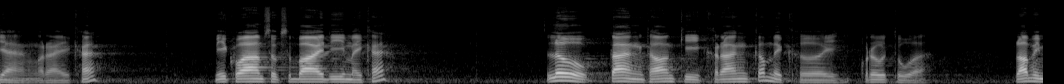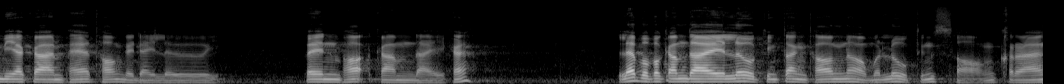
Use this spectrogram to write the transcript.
อย่างไรคะ มีความสุขสบายดีไหมคะ ลูกตั้งท้องกี่ครั้งก็ไม่เคยรู้ตัว เพราะไม่มีอาการแพ้ท้องใด ๆเลย เป็นเพราะกรรมใดคะ และบุพกรรมใดลูกจึงตั้งท้องนอกมดลูกถึงสองครั้ง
